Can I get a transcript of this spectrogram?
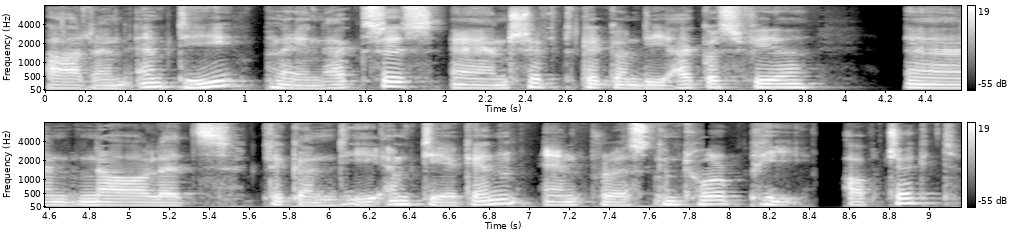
Add an empty plain axis and shift click on the icosphere and now let's click on the empty again and press Ctrl P. Object,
